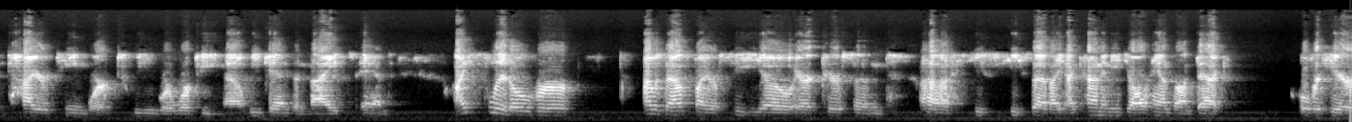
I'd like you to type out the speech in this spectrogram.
entire team worked. We were working uh, weekends and nights, and I slid over. I was asked by our CEO, Eric Pearson. Uh, he, he said, I, I kind of need y'all hands on deck over here.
